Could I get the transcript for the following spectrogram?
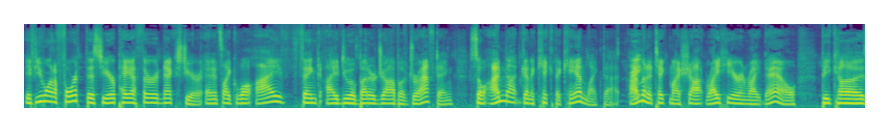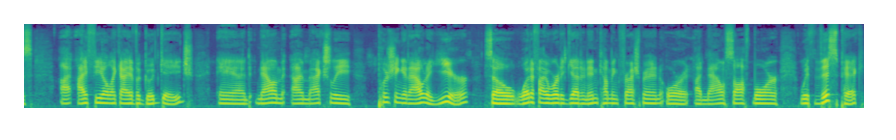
if you want a fourth this year, pay a third next year, and it's like, well, I think I do a better job of drafting, so I'm not going to kick the can like that. I'm going to take my shot right here and right now because I, I feel like I have a good gauge, and now I'm I'm actually pushing it out a year. So what if I were to get an incoming freshman or a now sophomore with this pick,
